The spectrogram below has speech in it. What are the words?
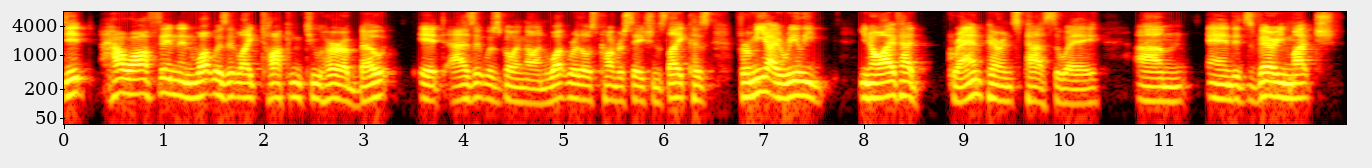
did how often and what was it like talking to her about it as it was going on? What were those conversations like? Because for me, I really, you know, I've had grandparents pass away, um, and it's very much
